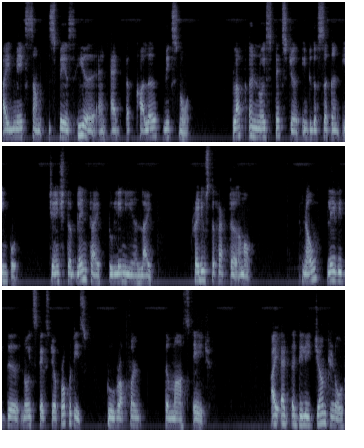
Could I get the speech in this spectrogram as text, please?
I make some space here and add a color mix node. Plug a noise texture into the second input. Change the blend type to linear light. Reduce the factor amount. Now play with the noise texture properties to roughen the mask edge. I add a delete jump node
